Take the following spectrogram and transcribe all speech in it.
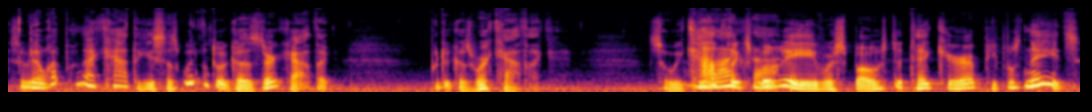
He said, well, What, we're not Catholic? He says, We don't do it because they're Catholic. We do it because we're Catholic. So we I like Catholics believe we're supposed to take care of people's needs.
